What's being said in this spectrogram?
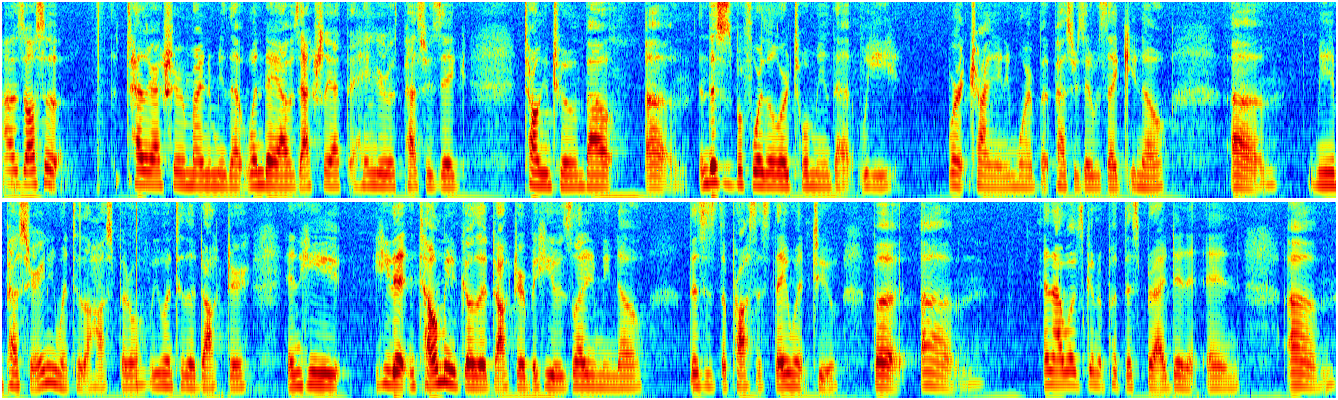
I was also, Tyler actually reminded me that one day I was actually at the hangar with Pastor Zig talking to him about, um, and this is before the Lord told me that we weren't trying anymore, but Pastor Zig was like, you know, um, me and Pastor Annie went to the hospital. We went to the doctor, and he he didn't tell me to go to the doctor, but he was letting me know this is the process they went to. But um, and I was gonna put this, but I didn't. And um,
